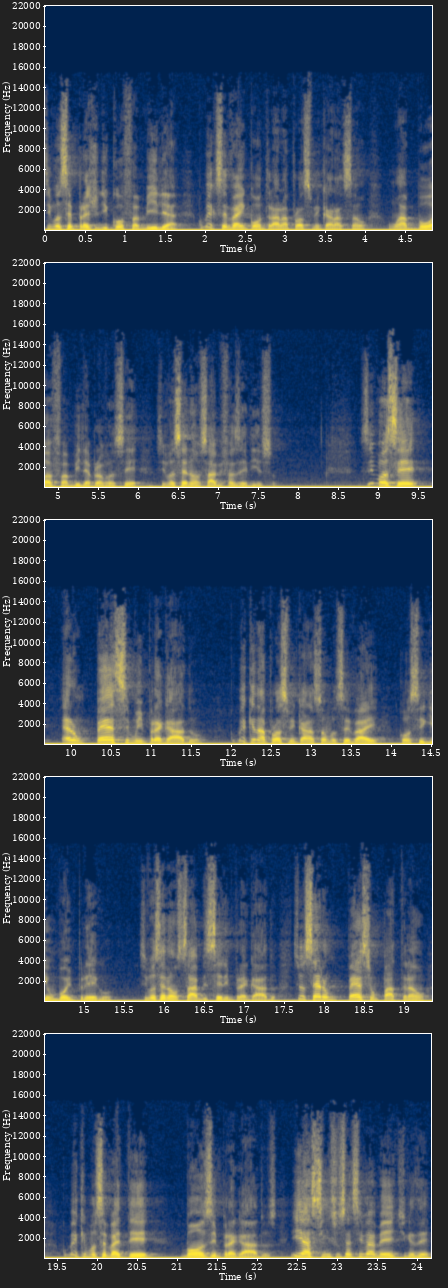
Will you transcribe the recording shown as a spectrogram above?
se você prejudicou família, como é que você vai encontrar na próxima encarnação uma boa família para você, se você não sabe fazer isso? Se você era um péssimo empregado, como é que na próxima encarnação você vai conseguir um bom emprego? Se você não sabe ser empregado, se você era um péssimo patrão, como é que você vai ter bons empregados? E assim sucessivamente. Quer dizer,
